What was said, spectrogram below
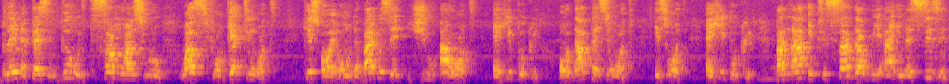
Blame a person, deal with someone's role whilst forgetting what? His or her own. The Bible said you are what? A hypocrite. Or that person what? Is what? A hypocrite. But now it is sad that we are in a season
